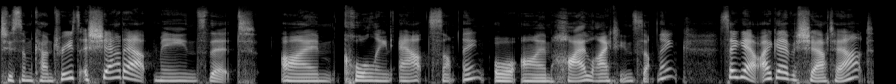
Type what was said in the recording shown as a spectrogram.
to some countries. A shout out means that I'm calling out something or I'm highlighting something. So, yeah, I gave a shout out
